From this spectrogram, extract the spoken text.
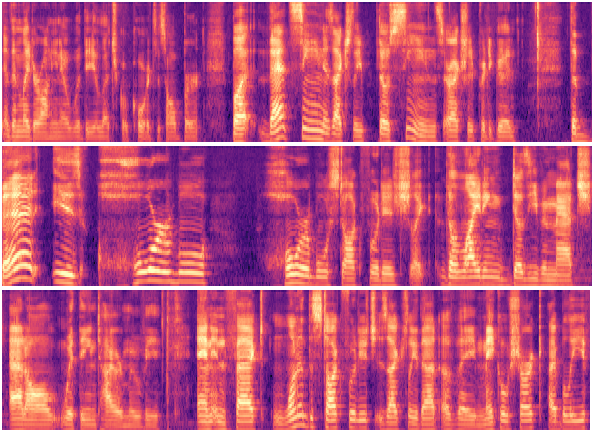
and then later on, you know, with the electrical cords, it's all burnt. But that scene is actually those scenes are actually pretty good. The bed is horrible, horrible stock footage. Like the lighting doesn't even match at all with the entire movie. And in fact, one of the stock footage is actually that of a mako shark, I believe,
